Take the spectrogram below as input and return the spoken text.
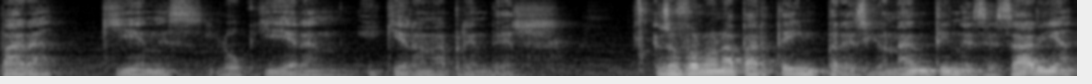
para quienes lo quieran y quieran aprender. Eso forma una parte impresionante y necesaria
